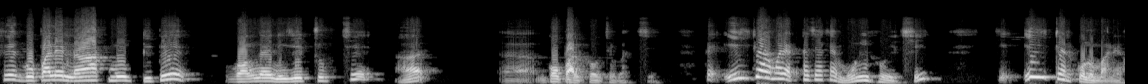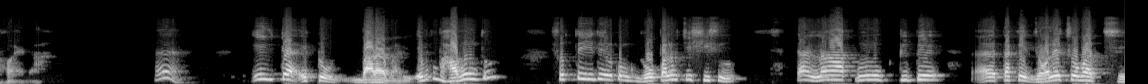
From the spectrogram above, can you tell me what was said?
সে গোপালের নাক মুখ টিপে গঙ্গায় নিজে চুপছে আর আহ, গোপালকেও চোবাচ্ছে তা এইটা আমার একটা জায়গায় মনে হয়েছে যে এইটার কোনো মানে হয় না। হ্যাঁ? এইটা একটু বাড়াবাড়ি। এবং ভাবুন তো, সত্যি যদি এরকম গোপাল হচ্ছে শিশু, তার নাক মুখ টিপে তাকে জলে চোবাচ্ছে,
